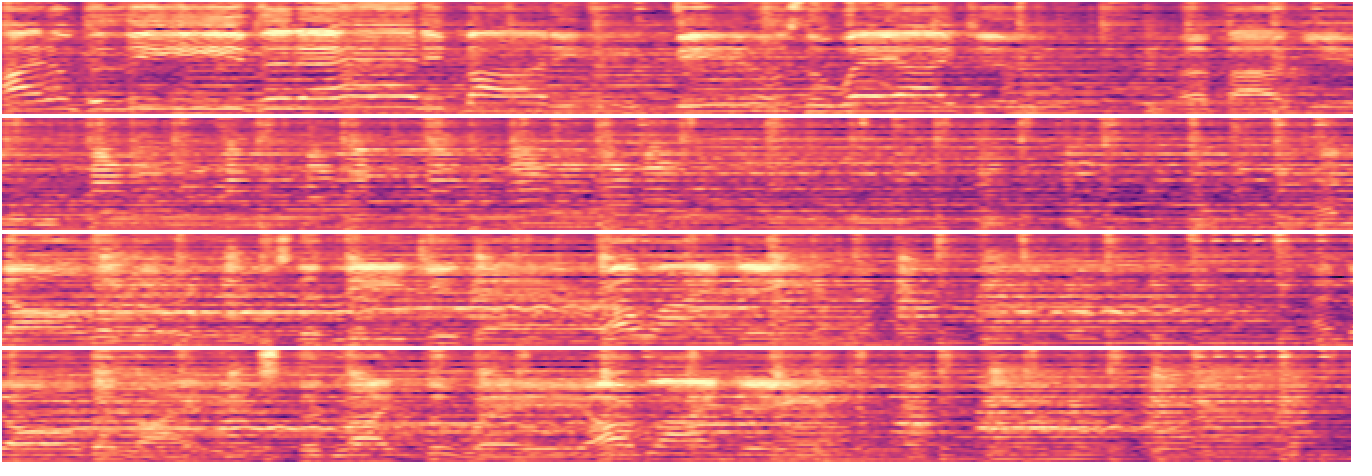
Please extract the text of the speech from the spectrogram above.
I don't believe that anybody feels the way I do about you. And all the roads that lead you there are winding. And all the lights that light the way are blinding.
